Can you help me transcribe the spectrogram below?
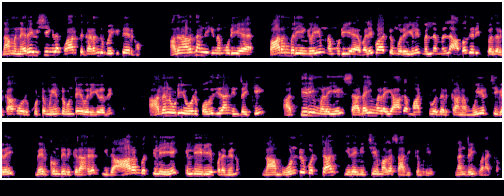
நாம நிறைய விஷயங்களை பார்த்து கடந்து போய்கிட்டே இருக்கோம். அதனாலதான் இன்னைக்கு நம்முடைய பாரம்பரியங்களையும் நம்முடைய வழிபாட்டு முறைகளையும் மெல்ல மெல்ல அபகரிப்பதற்காக ஒரு கூட்டம் முயன்று கொண்டே வருகிறது. அதனுடைய ஒரு பகுதிதான் இன்றைக்கு அத்திரிமலையை சடைமலையாக மாற்றுவதற்கான முயற்சிகளை மேற்கொண்டிருக்கிறார்கள். இது ஆரம்பத்திலேயே கிள்ளி எறியப்பட வேண்டும். நாம் ஒன்றுபட்டால் இதை நிச்சயமாக சாதிக்க முடியும். நன்றி வணக்கம்.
